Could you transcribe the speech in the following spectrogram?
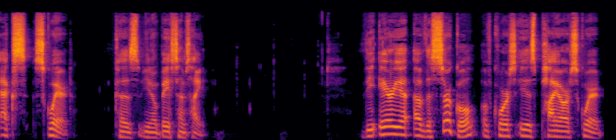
x squared because, you know, base times height. The area of the circle, of course, is pi r squared.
